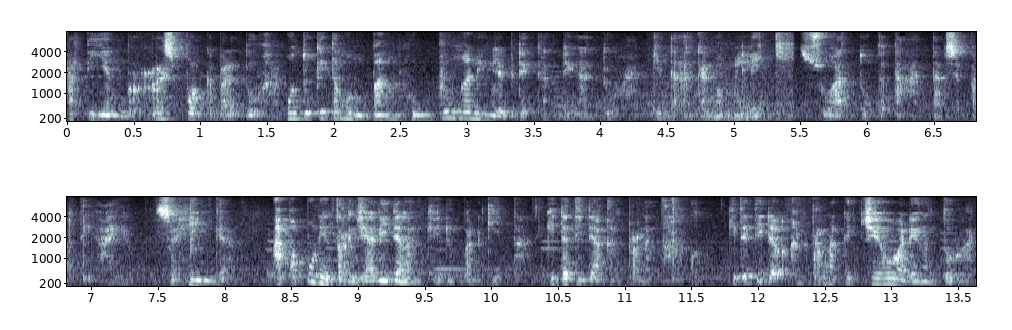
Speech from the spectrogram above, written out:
hati yang berespon kepada Tuhan untuk kita membangun hubungan yang lebih dekat dengan Tuhan. Kita akan memiliki suatu ketaatan seperti Ayub sehingga apa pun yang terjadi dalam kehidupan kita, kita tidak akan pernah takut. Kita tidak akan pernah kecewa dengan Tuhan.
